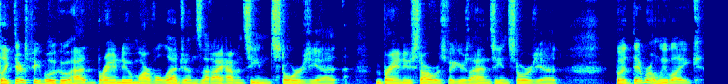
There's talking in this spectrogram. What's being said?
like there's people who had brand new Marvel Legends that I haven't seen in stores yet, brand new Star Wars figures I hadn't seen in stores yet, but they were only like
